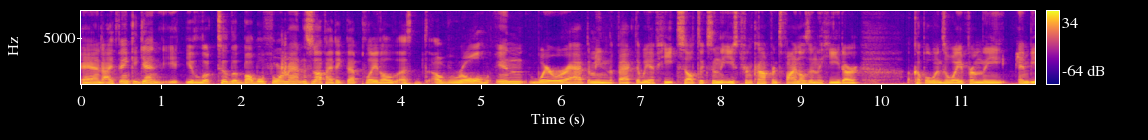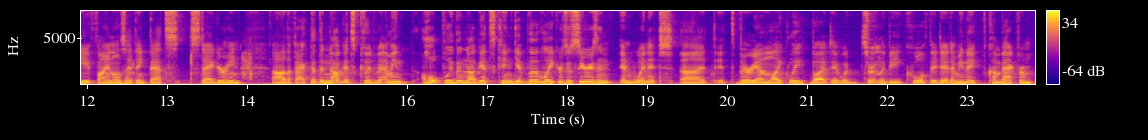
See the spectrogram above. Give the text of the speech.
And I think again, you, you look to the bubble format and stuff. I think that played a, a, a role in where we're at. I mean, the fact that we have Heat Celtics in the Eastern Conference Finals and the Heat are a couple wins away from the NBA Finals. I think that's staggering. Uh, the fact that the Nuggets could, I mean, hopefully the Nuggets can give the Lakers a series and, and win it. Uh, it's very unlikely, but it would certainly be cool if they did. I mean, they've come back from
